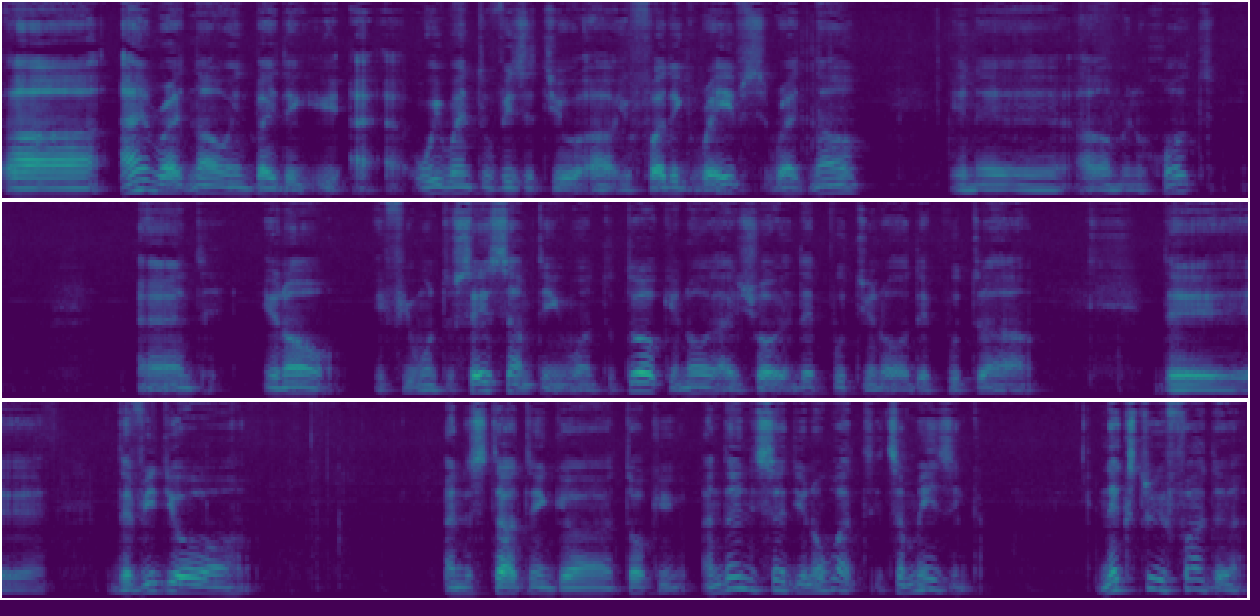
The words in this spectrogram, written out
uh, I'm right now in by the. Uh, we went to visit your uh, your father graves right now in uh, Har HaMenuchot, and you know if you want to say something, you want to talk, you know, I show. They put you know they put uh, the the video and starting uh, talking, and then he said, you know what? It's amazing. Next to your father,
